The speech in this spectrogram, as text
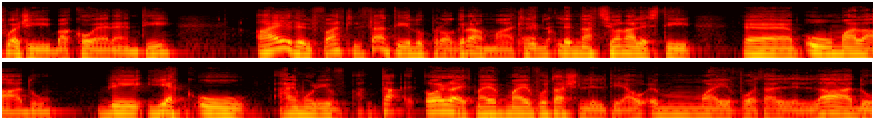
tweġiba koerenti għajr il-fatt li tant ilu programmat li n-Nazzjonalisti huma l-għadu li jekk hu ħajmur all right ma jivvutax lil tiegħu imma jivvota lil għadu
